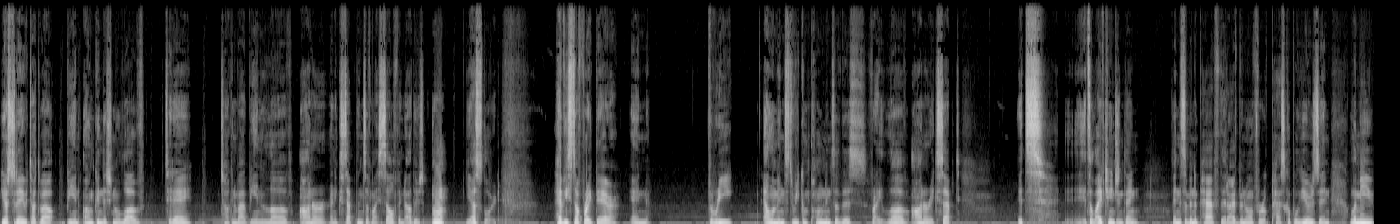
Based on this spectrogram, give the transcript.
yesterday we talked about being unconditional love. Today, talking about being love, honor, and acceptance of myself and others. Mm, yes, Lord. Heavy stuff right there. And three elements, three components of this, right? Love, honor, accept. It's it's a life changing thing, and this has been a path that I've been on for the past couple years. And let me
